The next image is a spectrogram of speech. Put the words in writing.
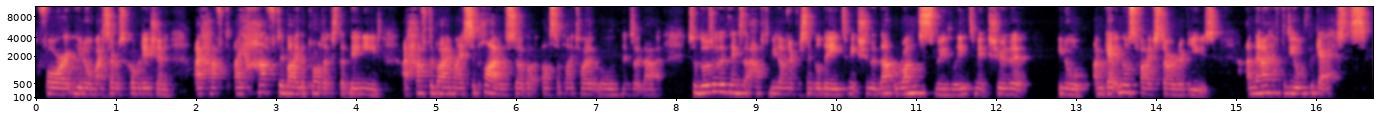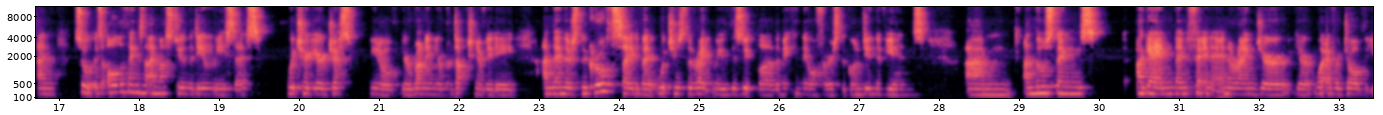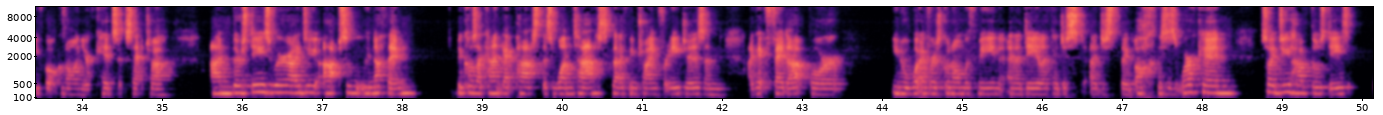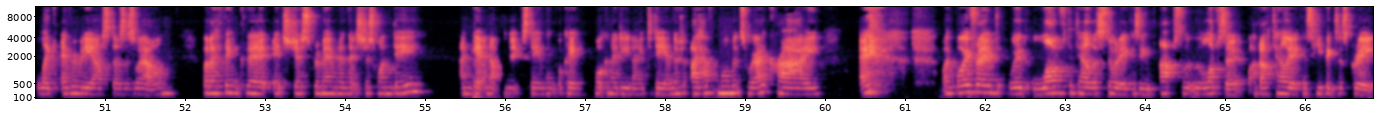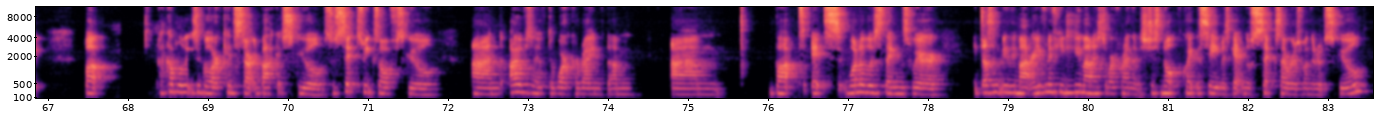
for you know my service accommodation. I have to i have to buy the products that they need. I have to buy my supplies so i'll supply toilet roll and things like that. So those are the things that have to be done every single day to make sure that that runs smoothly to make sure that you know i'm getting those five star reviews and then i have to deal with the guests. And so it's all the things that i must do on the daily basis which are you're just you know you're running your production every day. And then there's the growth side of it which is the Rightmove, the zoopla the making the offers the going doing the viewings. Um, and those things again then fitting it in around your your whatever job that you've got going on your kids etc and there's days where i do absolutely nothing because i can't get past this one task that i've been trying for ages and i get fed up or you know whatever's going on with me in, in a day like i just i just think oh this is working so i do have those days like everybody else does as well but i think that it's just remembering that it's just one day and getting up the next day and think, okay, what can I do now today? And there's I have moments where I cry. my boyfriend would love to tell this story because he absolutely loves it, but I'll tell you because he thinks it's great. But a couple of weeks ago, our kids started back at school, so six weeks off school, and I obviously have to work around them. Um, but it's one of those things where it doesn't really matter. Even if you do manage to work around them, it's just not quite the same as getting those six hours when they're at school.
